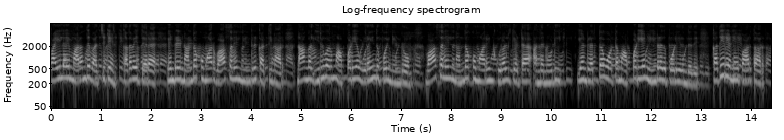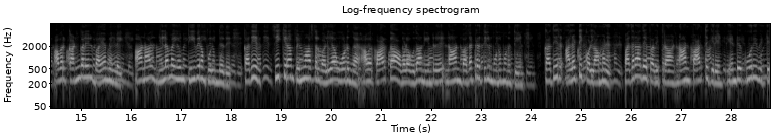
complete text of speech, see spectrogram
ஃபைலை மறந்து வச்சிட்டேன். கதவை தெர என்று நந்தகுமார் வாசலில் நின்று கத்தினார். நாங்கள் இருவரும் அப்படியே உறைந்து போய் நின்றோம். வாசலில் நந்தகுமாரின் குரல் கேட்ட அந்த நொடி என் இரத்த ஓட்டம் அப்படியே நின்றது போலிருந்தது. கதிர் என்னை பார்த்தார். அவர் கண்களில் பயமில்லை. ஆனால் நிலைமையின் தீவிரம் புரிந்தது. கதிர் சீக்கிரம் பின்வாசல் வழியா ஓடுங்க. அவர் பார்த்தா அவ்வளவுதான் என்று நான் பதற்றத்தில் முணுமுணுத்தேன். கதிர் அலட்டி கொள்ளாமல் பதறாதே பவித்ரா நான் பார்த்துகிறேன் என்று கூறிவிட்டு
